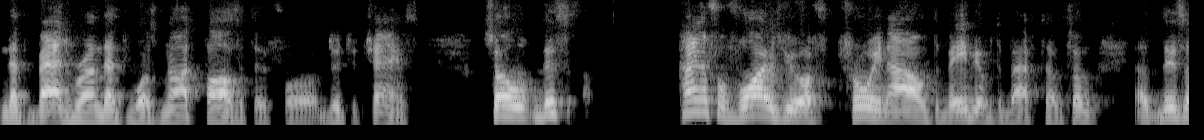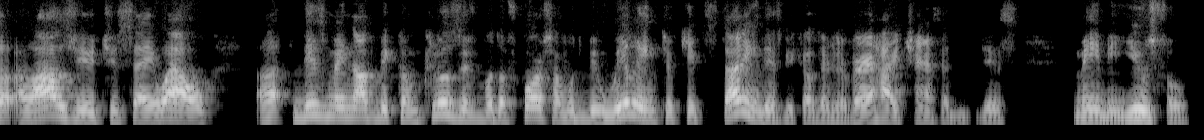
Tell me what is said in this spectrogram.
in that bad run that was not positive for due to chance. So this kind of avoids you of throwing out the baby of the bathtub. So uh, this allows you to say, well, uh, this may not be conclusive, but of course I would be willing to keep studying this because there's a very high chance that this may be useful.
